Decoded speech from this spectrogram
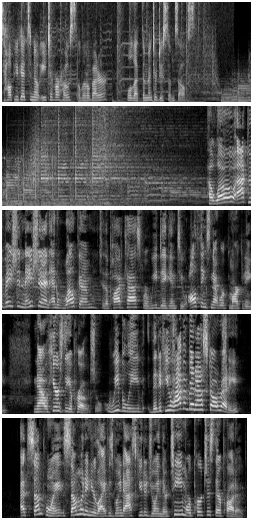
To help you get to know each of our hosts a little better, we'll let them introduce themselves. Hello, Activation Nation, and welcome to the podcast where we dig into all things network marketing. Now, here's the approach we believe that if you haven't been asked already, at some point, someone in your life is going to ask you to join their team or purchase their product.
